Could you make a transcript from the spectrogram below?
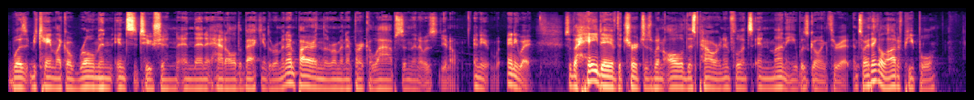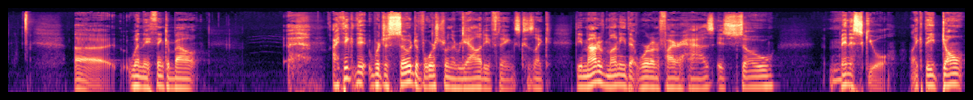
was became like a roman institution and then it had all the backing of the roman empire and the roman empire collapsed and then it was you know any, anyway so the heyday of the church is when all of this power and influence and money was going through it and so i think a lot of people uh, when they think about i think that we're just so divorced from the reality of things because like the amount of money that word on fire has is so minuscule like they don't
